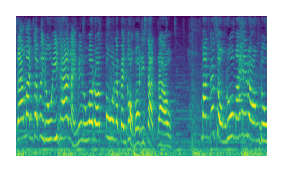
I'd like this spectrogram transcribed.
แล้วมันก็ไปรู้อีท่าไหนไม่รู้ว่ารถตู้น่ะเป็นของบริษัทเรา มันก็ส่งรูปมาให้รองดู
